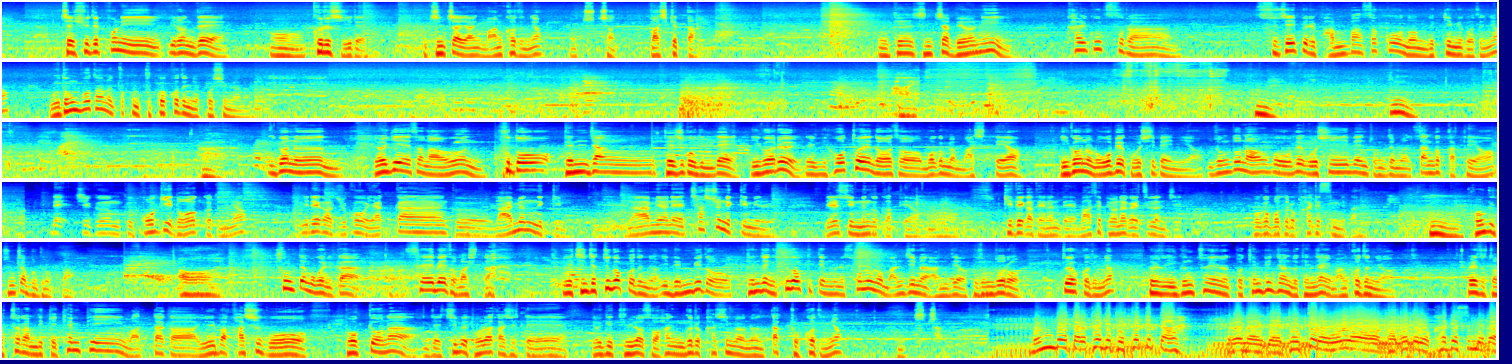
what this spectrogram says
제 휴대폰이 이런데 어, 그릇이 이래. 진짜 양이 많거든요. 어, 추천. 맛있겠다. 이게 진짜 면이 칼국수랑 수제비를 반반 섞어 놓은 느낌이거든요. 우동보다는 조금 두껍거든요. 보시면은. 아, 예. 이거는 여기에서 나온 후도 된장 돼지고기인데 이거를 여기 호토에 넣어서 먹으면 맛있대요. 이거는 550엔이요. 이 정도 나오고 550엔 정도면 싼 것 같아요. 네, 지금 그 고기 넣었거든요. 이래가지고 약간 그 라면 느낌, 라면의 차슈 느낌을 낼 수 있는 것 같아요. 어, 기대가 되는데 맛의 변화가 있을런지 먹어보도록 하겠습니다. 음 고기 진짜 부드럽다. 어 추울 때 먹으니까 세배더 맛있다. 이게 진짜 뜨겁거든요. 이 냄비도 굉장히 뜨겁기 때문에 손으로 만지면 안 돼요. 그 정도로 뜨겁거든요. 그래서 이 근처에는 또 캠핑장도 굉장히 많거든요. 그래서 저처럼 이렇게 캠핑 왔다가 1박 하시고 도쿄나 이제 집에 돌아가실 때 여기 들려서 한 그릇 하시면은 딱 좋거든요. 음, 추천. 몸도 따뜻하게 도착했다. 그러면 이제 도쿄로 올라가 보도록 하겠습니다.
